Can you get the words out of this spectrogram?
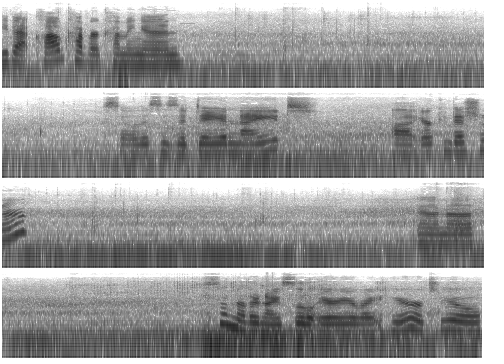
see that cloud cover coming in. So this is a day and night uh, air conditioner. And uh, another nice little area right here too.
